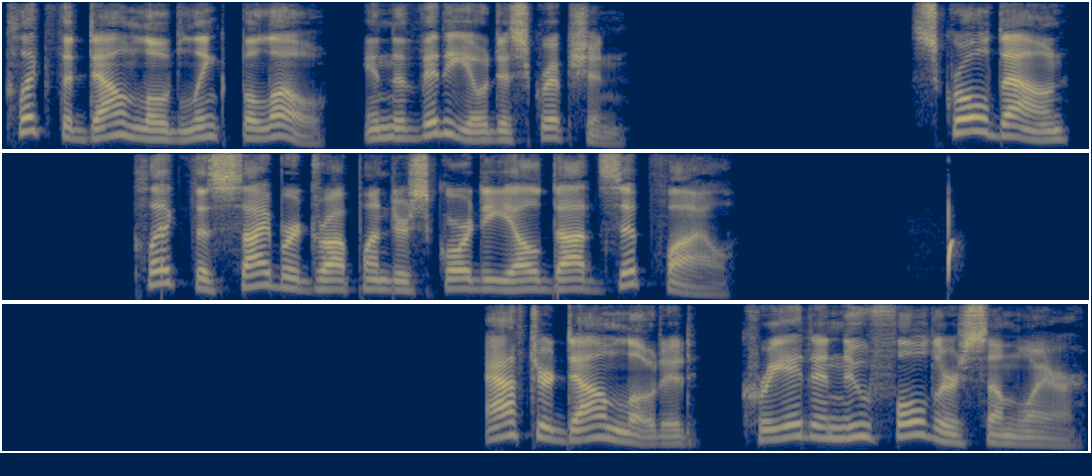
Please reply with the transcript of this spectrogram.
Click the download link below, in the video description. Scroll down, click the cyberdrop underscore dl.zip file. After downloaded, create a new folder somewhere.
